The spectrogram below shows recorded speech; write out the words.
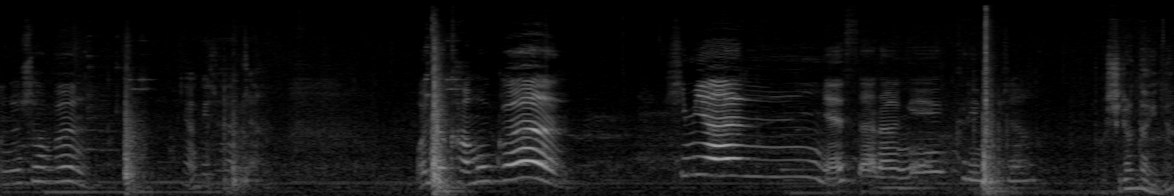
오늘 수업은 여기서 하자. 오늘 과목은 희미한 옛사랑의 그림자. 너 실현당했냐?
